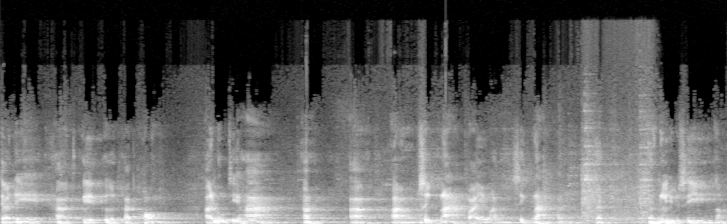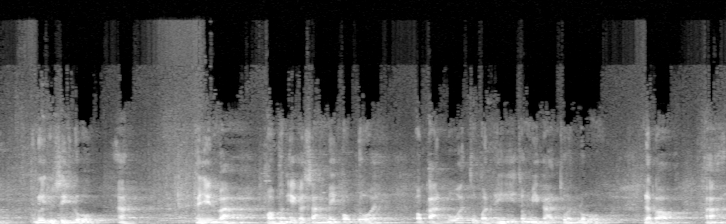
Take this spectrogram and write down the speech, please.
แต่นี้เกิดเกิดขัดข้องอรูปที่ห้าอ่าอ่าอ่าศึกหน้าไปวันศึกหน้าไปนะเหลืออยู่สี่เนาะเหลืออยู่สี่รูปนะได้ยินว่าพร้อมทั้งเอกสารไม่ครบด้วย เพราะการบวชทุกวันนี้ต้องมีการตรวจโรคแล้วก็อ่า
